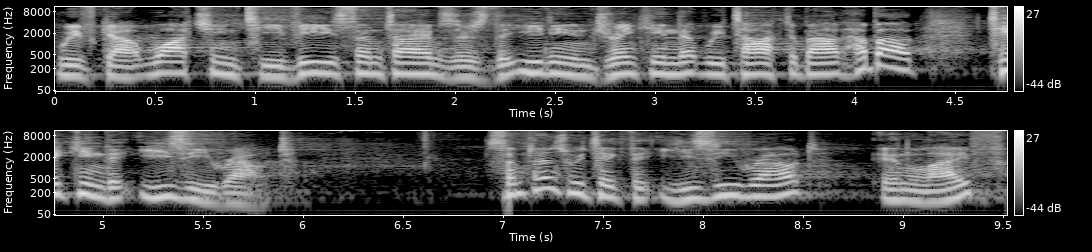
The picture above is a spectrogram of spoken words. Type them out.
We've got watching TV sometimes. There's the eating and drinking that we talked about. How about taking the easy route? Sometimes we take the easy route in life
